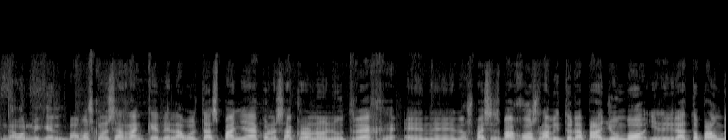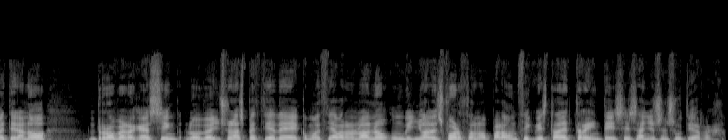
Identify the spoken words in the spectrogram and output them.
Gabón, Miquel. Vamos con ese arranque de la Vuelta a España, con esa crono en Utrecht, en, en los Países Bajos, la victoria para Jumbo y el liderato para un veterano Robert Gessing. Lo de hoy es una especie de, como decía Branolano, un guiño al esfuerzo, ¿no? Para un ciclista de 36 años en su tierra.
